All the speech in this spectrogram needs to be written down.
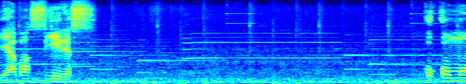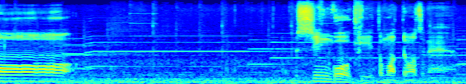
やばすぎです。ここも、信号機止まってますね。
